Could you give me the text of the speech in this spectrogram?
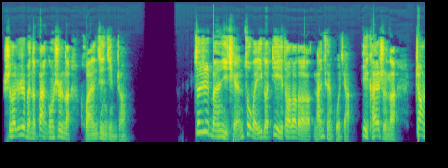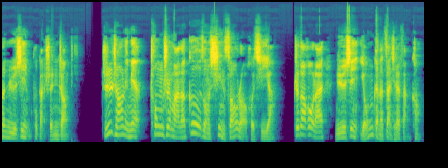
使得日本的办公室呢环境紧张。在日本以前，作为一个地地道道的男权国家。一开始呢，仗着女性不敢声张，职场里面充斥满了各种性骚扰和欺压。直到后来，女性勇敢的站起来反抗，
